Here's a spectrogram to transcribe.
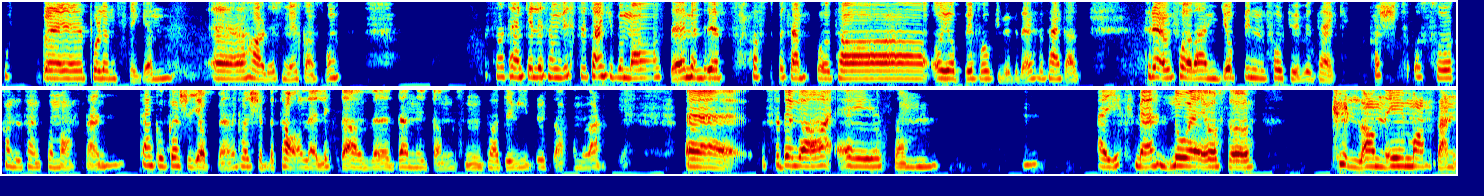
opp på lønnsstigen eh, har du som utgangspunkt. Så jeg tenker liksom, Hvis du tenker på master, men du er fast bestemt på å ta og jobbe i folkebibliotek, så tenker jeg at prøv å få deg en jobb innen folkebibliotek først, og så kan du tenke på masteren. Tenk å kanskje jobbe, kanskje betale litt av den utdannelsen på at du videreutdanner deg. Eh, for det var ei som jeg gikk med. Nå er jo også kullene i masteren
